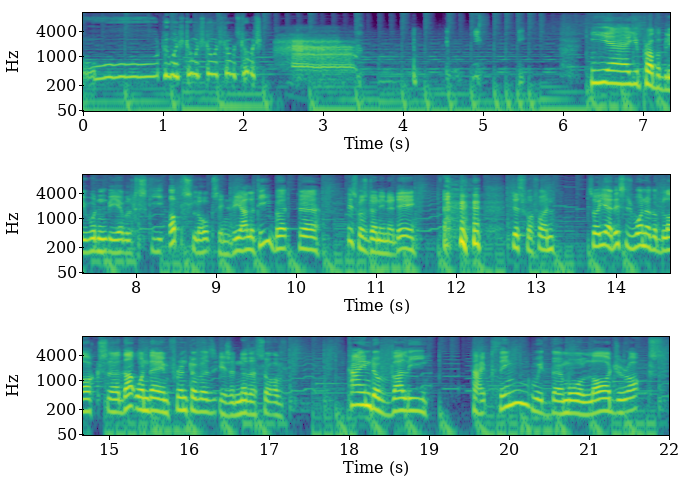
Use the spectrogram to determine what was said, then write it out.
Ooh, too much, too much, too much, too much, too much. Yeah, you probably wouldn't be able to ski up slopes in reality, but uh, this was done in a day. Just for fun. So yeah, this is one of the blocks. Uh, that one there in front of us is another sort of kind of valley type thing with the more larger rocks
